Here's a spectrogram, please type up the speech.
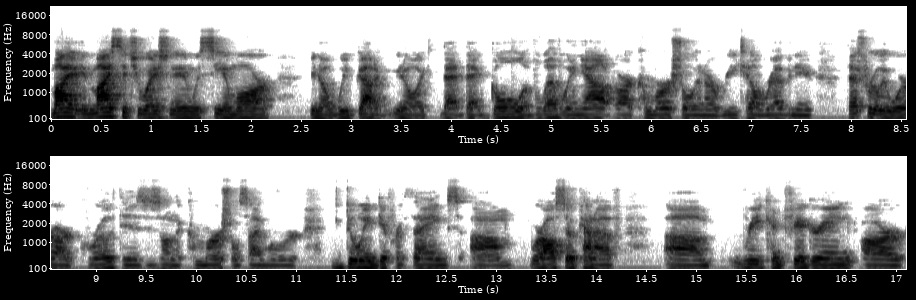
my in my situation and with CMR, you know, we've got you know that that goal of leveling out our commercial and our retail revenue. That's really where our growth is is on the commercial side where we're doing different things. Um, we're also kind of um, reconfiguring our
